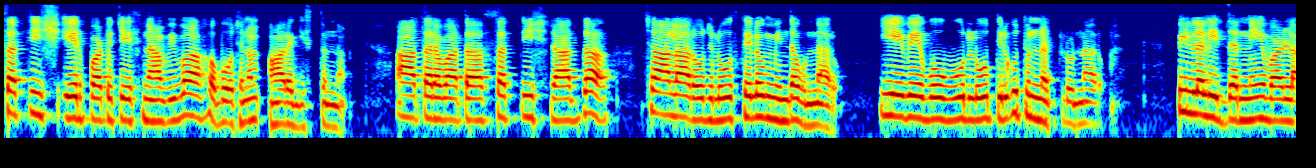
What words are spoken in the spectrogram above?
సతీష్ ఏర్పాటు చేసిన వివాహ భోజనం ఆరగిస్తున్నాం. ఆ తర్వాత సతీష్ రాధ చాలా రోజులు సెలవు మీద ఉన్నారు. ఏవేవో ఊర్లు తిరుగుతున్నట్లున్నారు. పిల్లలిద్దరిని వాళ్ళ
